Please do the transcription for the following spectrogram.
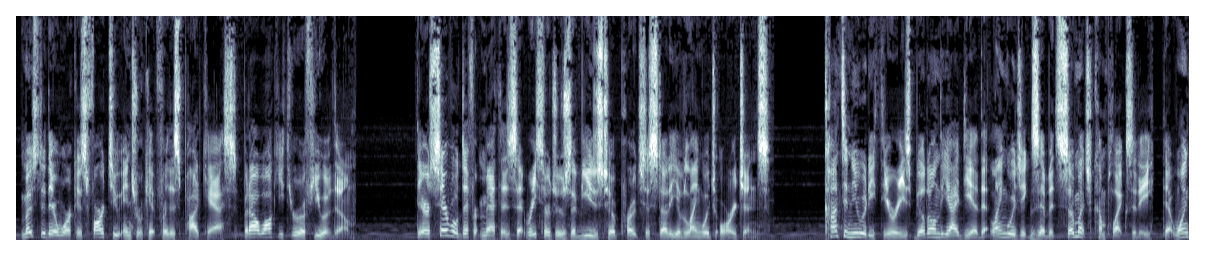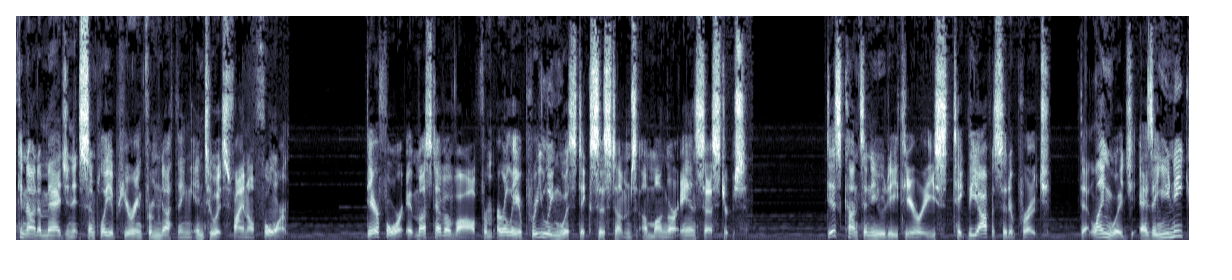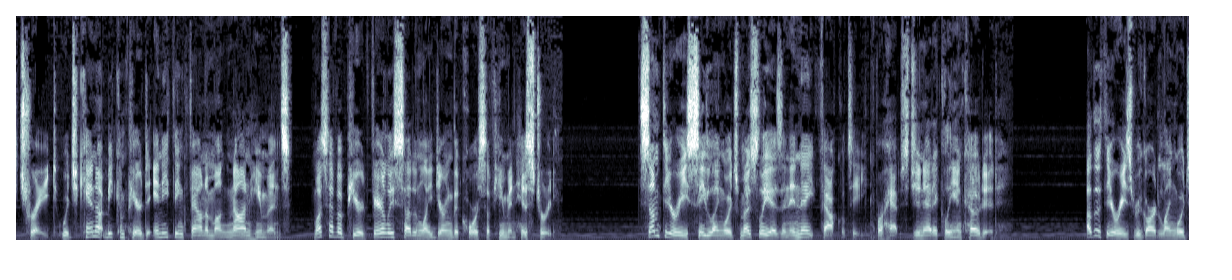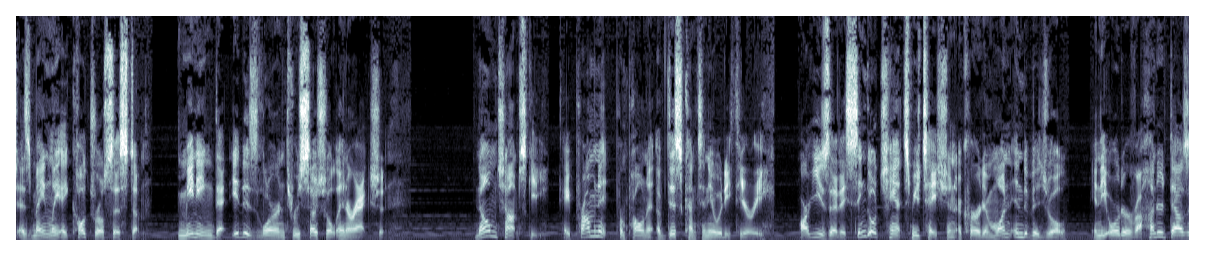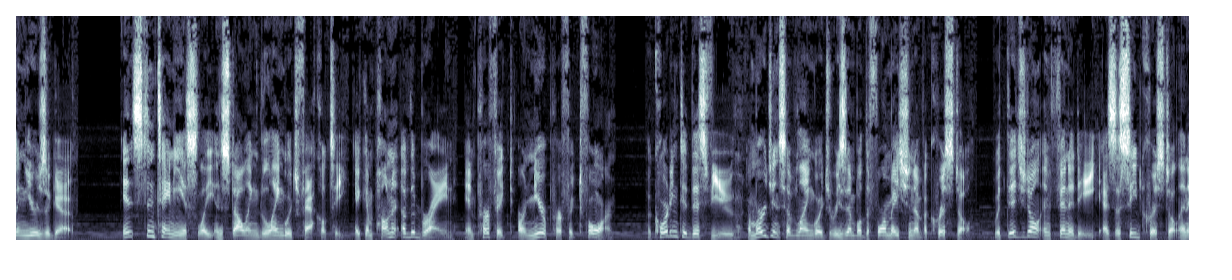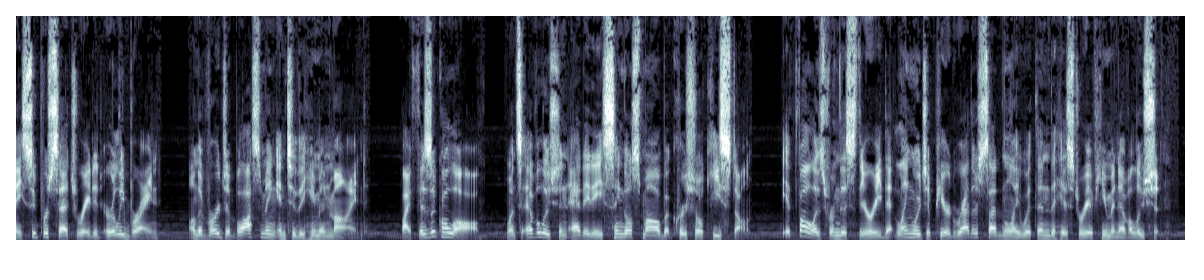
Most of their work is far too intricate for this podcast, but I'll walk you through a few of them. There are several different methods that researchers have used to approach the study of language origins. Continuity theories build on the idea that language exhibits so much complexity that one cannot imagine it simply appearing from nothing into its final form. Therefore, it must have evolved from earlier pre linguistic systems among our ancestors. Discontinuity theories take the opposite approach that language, as a unique trait which cannot be compared to anything found among non humans, must have appeared fairly suddenly during the course of human history. Some theories see language mostly as an innate faculty, perhaps genetically encoded. Other theories regard language as mainly a cultural system, meaning that it is learned through social interaction. Noam Chomsky, a prominent proponent of discontinuity theory, argues that a single chance mutation occurred in one individual in the order of 100,000 years ago, instantaneously installing the language faculty, a component of the brain, in perfect or near perfect form. According to this view, emergence of language resembled the formation of a crystal, with digital infinity as a seed crystal in a supersaturated early brain on the verge of blossoming into the human mind. By physical law, once evolution added a single small but crucial keystone, it follows from this theory that language appeared rather suddenly within the history of human evolution.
